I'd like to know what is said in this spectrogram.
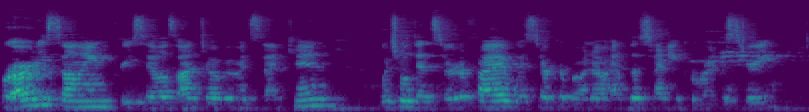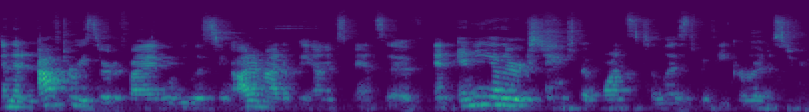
We're already selling pre-sales on Dobu and Senken, which will then certify with Cercarbono and list on Eco Registry. And then after we certify, we'll be listing automatically on Xpansiv and any other exchange that wants to list with Eco Registry.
